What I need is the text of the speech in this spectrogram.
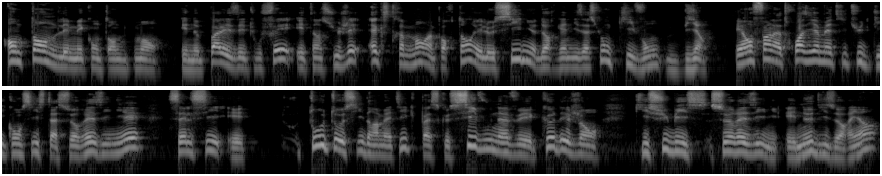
entendre les mécontentements et ne pas les étouffer est un sujet extrêmement important et le signe d'organisations qui vont bien. Et enfin, la troisième attitude qui consiste à se résigner, celle-ci est tout aussi dramatique parce que si vous n'avez que des gens qui subissent, se résignent et ne disent rien,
